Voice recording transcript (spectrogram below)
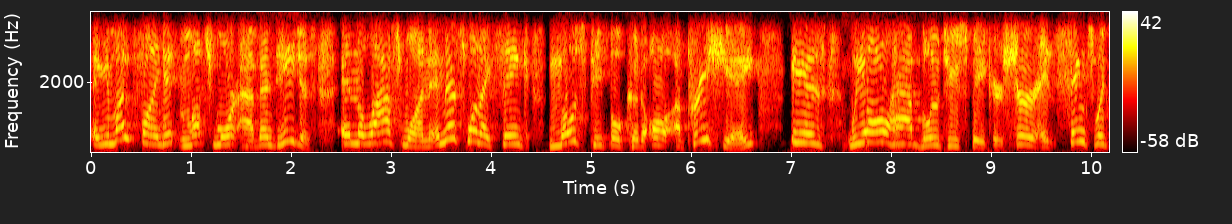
and you might find it much more advantageous. And the last one, and this one I think most people could all appreciate is we all have Bluetooth speakers. Sure, it syncs with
